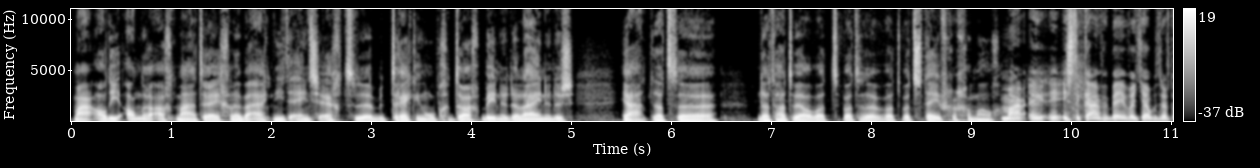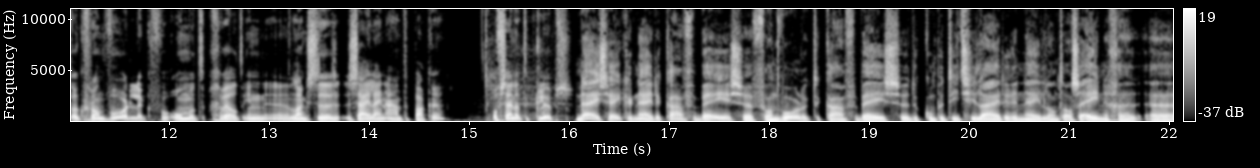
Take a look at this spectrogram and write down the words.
Maar al die andere acht maatregelen hebben eigenlijk niet eens echt eh, betrekking op gedrag binnen de lijnen. Dus ja, dat, eh, dat had wel wat, wat, eh, wat, wat steviger gemogen. Maar is de KNVB wat jou betreft ook verantwoordelijk... Voor, om het geweld in, langs de zijlijn aan te pakken? Of zijn dat de clubs? Nee, zeker. Nee, de KNVB is eh, verantwoordelijk. De KNVB is eh, de competitieleider in Nederland als enige. Eh,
